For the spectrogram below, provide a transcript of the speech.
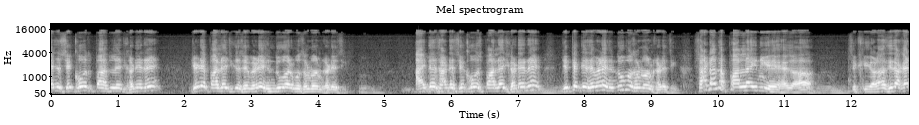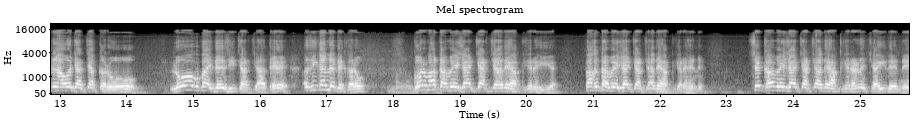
ਅੱਜ ਸਿੱਖੋ ਪਾਲੇ 'ਚ ਖੜੇ ਨੇ, ਜਿਹੜੇ ਪਾਲੇ 'ਚ ਕਿਸੇ ਵੇਲੇ ਹਿੰਦੂ ਔਰ ਮੁਸਲਮਾਨ ਖੜੇ ਸੀ। ਅੱਜ ਤੇ ਸਾਡੇ ਸਿੱਖ ਉਸ ਪਾਲੇ 'ਚ ਖੜੇ ਨੇ, ਜਿੱਥੇ ਕਿਸੇ ਵੇਲੇ ਹਿੰਦੂ ਮੁਸਲਮਾਨ ਖੜੇ ਸੀ। ਸਾਡਾ ਤਾਂ ਪਾਲਾ ਹੀ ਨਹੀਂ ਇਹ ਹੈਗਾ। ਸਿੱਖੀ ਵਾਲਾ, ਅਸੀਂ ਤਾਂ ਕਹਿੰਦੇ ਆਓ ਚਰਚਾ ਕਰੋ। ਲੋਕ ਭਜਦੇ ਸੀ ਚਰਚਾ ਤੇ। ਅਸੀਂ ਕਹਿੰਦੇ ਤੇ ਕਰੋ। ਗੁਰਮਤ ਹਮੇਸ਼ਾ ਚਰਚਾ ਦੇ ਹੱਕ 'ਚ ਰਹੀ ਹੈ। ਭਗਤ ਹਮੇਸ਼ਾ ਚਰਚਾ ਦੇ ਹੱਕ 'ਚ ਰਹੇ ਨੇ। ਸਿੱਖ ਹਮੇਸ਼ਾ ਚਰਚਾ ਦੇ ਹੱਕ 'ਚ ਰਹਿਣੇ ਚਾਹੀਦੇ ਨੇ।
